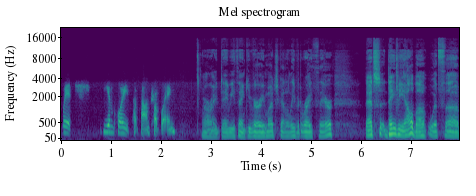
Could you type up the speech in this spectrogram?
which the employees have found troubling. All right, Davey, thank you very much. Got to leave it right there. That's Davey Alba with uh,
